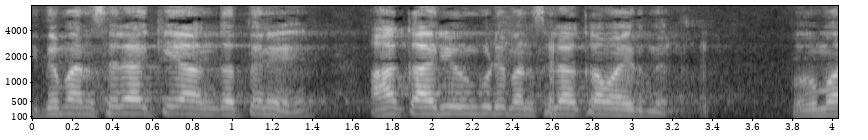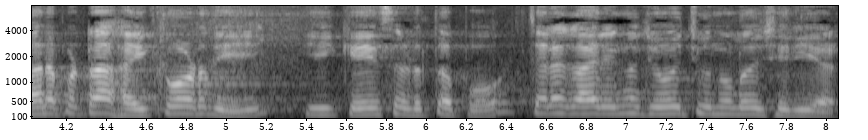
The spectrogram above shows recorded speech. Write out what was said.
ഇത് മനസ്സിലാക്കിയ അംഗത്തിന് ആ കാര്യവും കൂടി മനസ്സിലാക്കാമായിരുന്നില്ല. ബഹുമാനപ്പെട്ട ഹൈക്കോടതി ഈ കേസ് എടുത്തപ്പോൾ ചില കാര്യങ്ങൾ ചോദിച്ചു എന്നുള്ളത് ശരിയാണ്.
